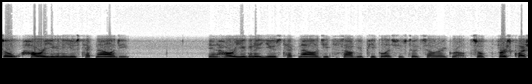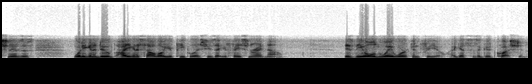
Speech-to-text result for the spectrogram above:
So how are you going to use technology? And how are you going to use technology to solve your people issues to accelerate growth? So first question is, is what are you going to do? How are you going to solve all your people issues that you're facing right now? Is the old way working for you? I guess is a good question.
